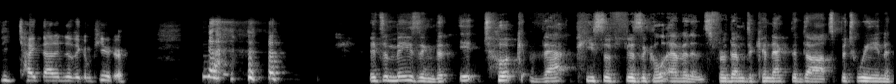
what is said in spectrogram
He typed that into the computer. it's amazing that it took that piece of physical evidence for them to connect the dots between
